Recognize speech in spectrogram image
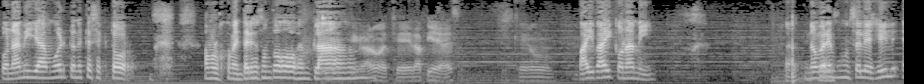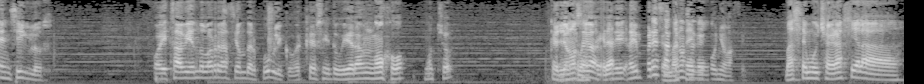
Konami ya ha muerto en este sector. Vamos, los comentarios son todos en plan claro, es que da pie a eso. Es que no... bye bye Konami. claro, No es veremos un Silent Hill en siglos. Pues ahí está viendo la reacción del público. Es que si tuvieran ojo, mucho. Que yo no me sé, hay, hay empresas que no sé qué coño hacen. me hace mucha gracia la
